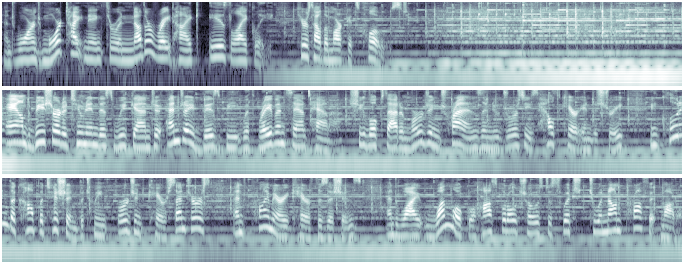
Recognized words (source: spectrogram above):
and warned more tightening through another rate hike is likely. Here's how the markets closed. And be sure to tune in this weekend to NJ Bizbeat with Raven Santana. She looks at emerging trends in New Jersey's healthcare industry, including the competition between urgent care centers and primary care physicians, and why one local hospital chose to switch to a nonprofit model.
